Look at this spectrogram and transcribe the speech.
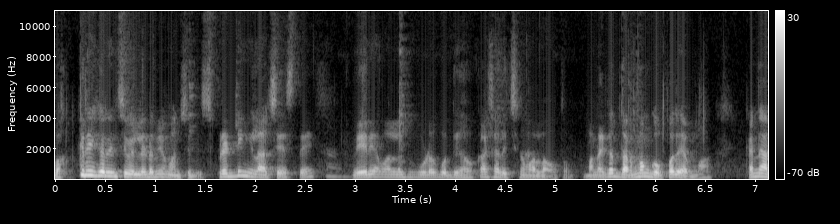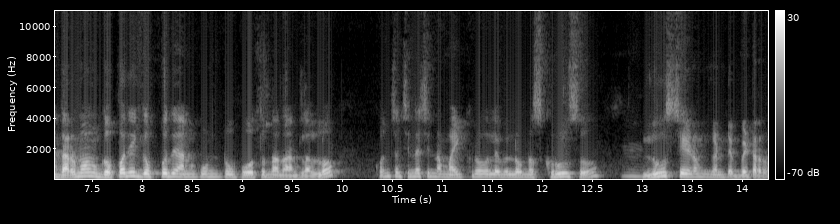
వక్రీకరించి వెళ్ళడమే మంచిది. స్ప్రెడ్డింగ్ ఇలా చేస్తే వేరే వాళ్ళకి కూడా కొద్దిగా అవకాశాలు ఇచ్చిన వాళ్ళు అవుతాం. మన దగ్గర ధర్మం గొప్పదే అమ్మా. కానీ ఆ ధర్మం గొప్పది గొప్పది అనుకుంటూ పోతున్న దాంట్లలో కొంచెం చిన్న చిన్న మైక్రో లెవెల్లో ఉన్న స్క్రూస్ లూజ్ చేయడం కంటే బెటర్.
